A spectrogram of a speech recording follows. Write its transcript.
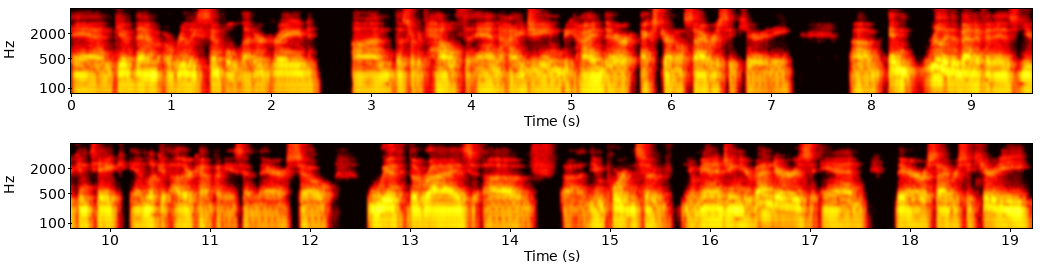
and give them a really simple letter grade on the sort of health and hygiene behind their external cybersecurity. Um, and really the benefit is you can take and look at other companies in there. So with the rise of uh, the importance of you know, managing your vendors and their cybersecurity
